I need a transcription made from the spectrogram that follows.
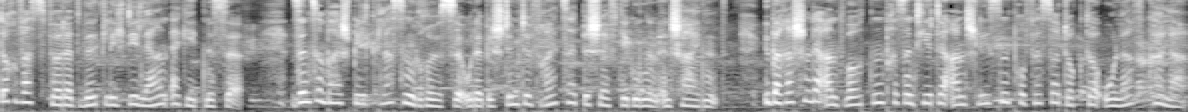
Doch was fördert wirklich die Lernergebnisse? Sind zum Beispiel Klassengröße oder bestimmte Freizeitbeschäftigungen entscheidend? Überraschende Antworten präsentierte anschließend Professor Dr. Olaf Köller.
